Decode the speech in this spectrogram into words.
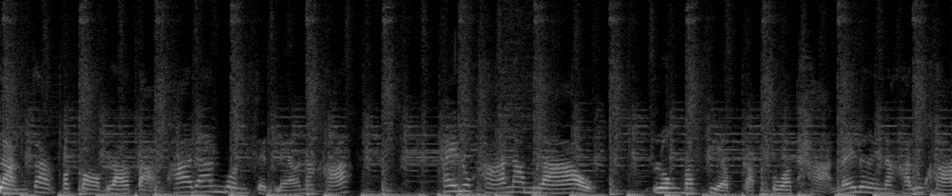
หลังจากประกอบราวตากผ้าด้านบนเสร็จแล้วนะคะ ให้ลูกค้านำราวลงมาเสียบกับตัวฐานได้เลยนะคะ ลูกค้า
